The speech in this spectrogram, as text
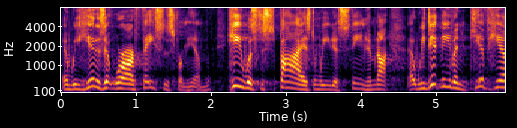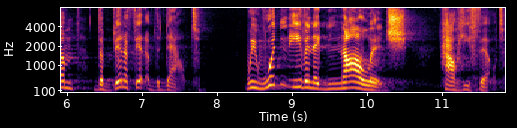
And we hid, as it were, our faces from him. He was despised and we esteemed him not. Uh, we didn't even give him the benefit of the doubt. We wouldn't even acknowledge how he felt.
